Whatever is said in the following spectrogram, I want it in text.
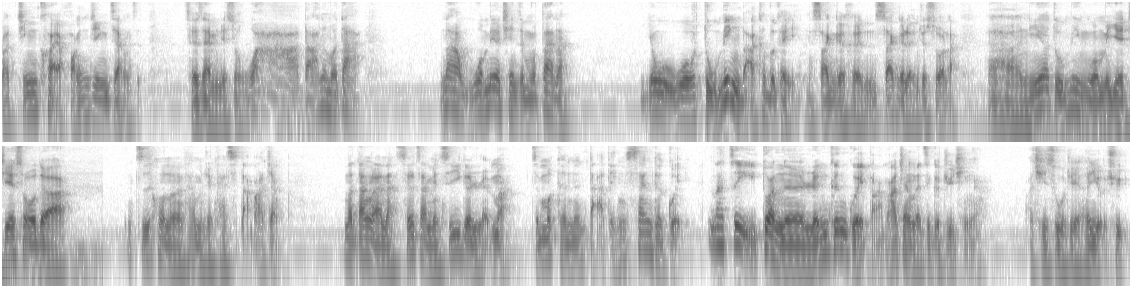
啊、金块、黄金这样子。车仔明就说：“哇，打那么大，那我没有钱怎么办呢、啊？用我赌命吧，可不可以？”那三个很三个人就说了：“啊，你要赌命，我们也接受的啊。”之后呢，他们就开始打麻将。那当然了，车仔明是一个人嘛，怎么可能打得赢三个鬼？那这一段呢，人跟鬼打麻将的这个剧情啊，啊，其实我觉得很有趣。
